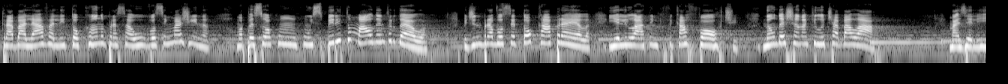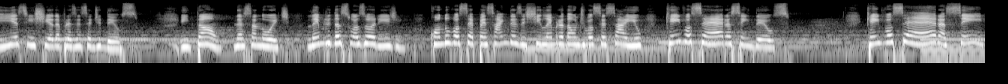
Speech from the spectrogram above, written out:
trabalhava ali tocando para Saul, você imagina uma pessoa com, com um espírito mal dentro dela, pedindo para você tocar para ela, e ele lá tem que ficar forte, não deixando aquilo te abalar. Mas ele ia se encher da presença de Deus. Então, nessa noite, lembre das suas origens. Quando você pensar em desistir, lembra de onde você saiu, quem você era sem Deus quem você era sem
